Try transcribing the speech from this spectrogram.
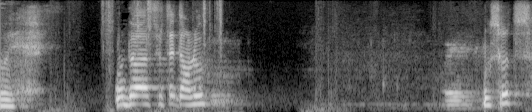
ouais. On doit sauter dans l'eau. Oui. On saute.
